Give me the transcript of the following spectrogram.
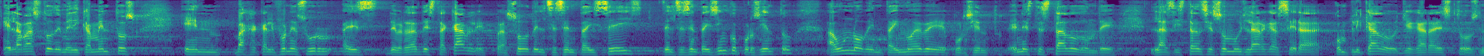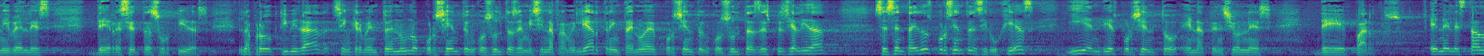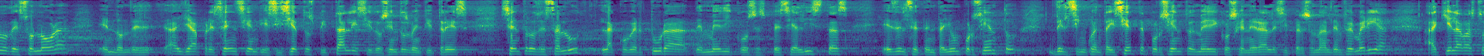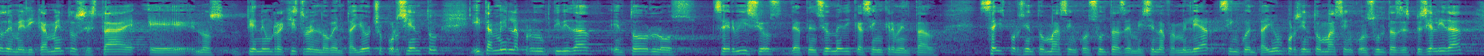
El abasto de medicamentos en Baja California Sur es de verdad destacable, pasó del 66, del 65% a un 99%. En este estado donde las distancias son muy largas era complicado llegar a estos niveles de recetas surtidas. La productividad se incrementó en 1% en consultas de medicina familiar, 39% en consultas de especialidad, 62% en cirugías y en 10% en atenciones de partos en el estado de Sonora, en donde hay ya presencia en 17 hospitales y 223 centros de salud, la cobertura de médicos especialistas es del 71%, del 57% en médicos generales y personal de enfermería. Aquí el abasto de medicamentos está, eh, nos, tiene un registro del 98% y también la productividad en todos los servicios de atención médica se ha incrementado. 6% más en consultas de medicina familiar, 51% más en consultas de especialidad,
